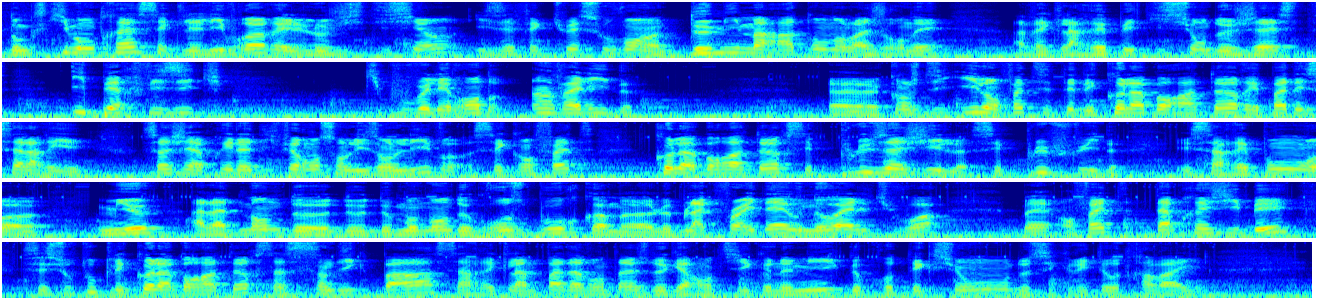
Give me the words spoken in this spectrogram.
Donc ce qui montrait, c'est que les livreurs et les logisticiens, ils effectuaient souvent un demi-marathon dans la journée avec la répétition de gestes hyper physiques qui pouvaient les rendre invalides. Euh, quand je dis ils, en fait, c'était des collaborateurs et pas des salariés. Ça, j'ai appris la différence en lisant le livre, c'est qu'en fait, collaborateur, c'est plus agile, c'est plus fluide, et ça répond euh, mieux à la demande de, de, moments de grosses bourres comme euh, le Black Friday ou Noël, tu vois. Ben, en fait, d'après JB, c'est surtout que les collaborateurs, ça se syndique pas, ça réclame pas davantage de garanties économiques, de protection, de sécurité au travail.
